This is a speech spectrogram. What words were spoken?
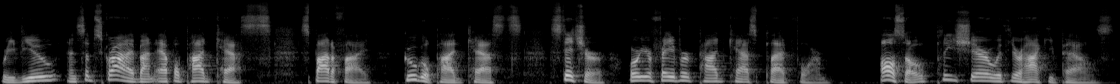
review, and subscribe on Apple Podcasts, Spotify, Google Podcasts, Stitcher, or your favorite podcast platform. Also, please share with your hockey pals.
